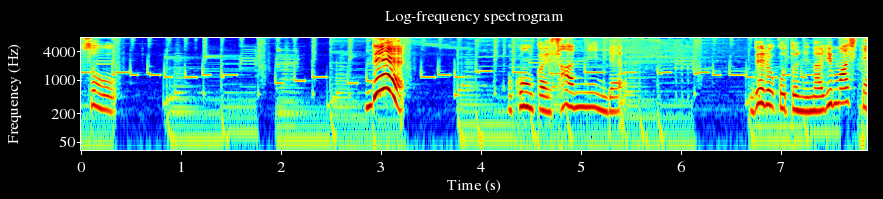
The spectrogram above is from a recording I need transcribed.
そう。で今回3人で出ることになりまして。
